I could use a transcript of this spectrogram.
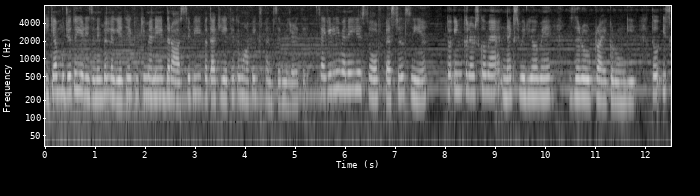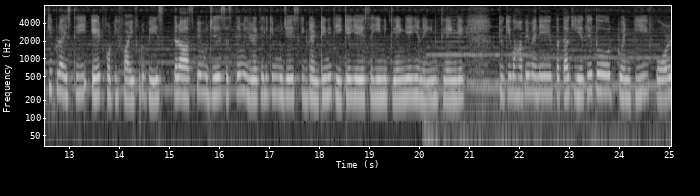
ठीक है, मुझे तो ये रिजनेबल लगे थे क्योंकि मैंने दराज से भी पता किए थे तो वहाँ पर एक्सपेंसिव मिल रहे थे। सेकेंडली मैंने ये सॉफ्ट पेस्टल्स लिए हैं। तो इन कलर्स को मैं नेक्स्ट वीडियो में ज़रूर ट्राई करूँगी। तो इसकी प्राइस थी एट फोटी फाइव रुपीज़ दराज पे मुझे सस्ते मिल रहे थे, लेकिन मुझे इसकी गारंटी नहीं थी कि ये सही निकलेंगे या नहीं निकलेंगे। क्योंकि वहाँ पे मैंने पता किए थे तो ट्वेंटी फोर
